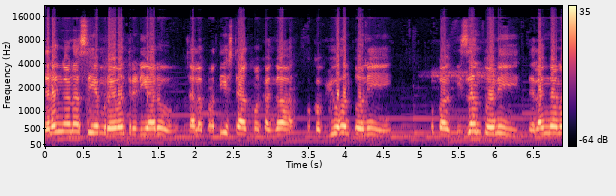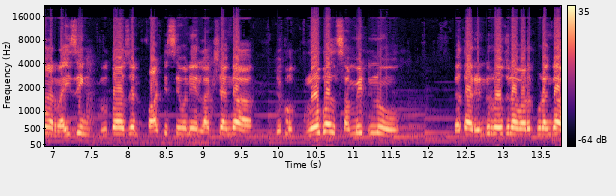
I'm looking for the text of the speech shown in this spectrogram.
తెలంగాణ సీఎం రేవంత్ రెడ్డి గారు చాలా ప్రతిష్టాత్మకంగా ఒక వ్యూహంతోని ఒక విజన్ తోని Telangana rising two thousand forty seven లక్ష్యంగా ఒక గ్లోబల్ సమ్మిట్ను గత రెండు రోజుల వరకు కూడా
